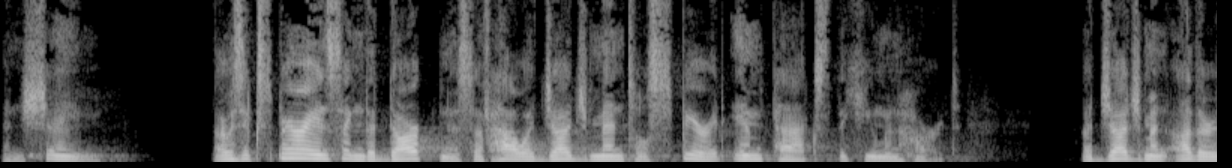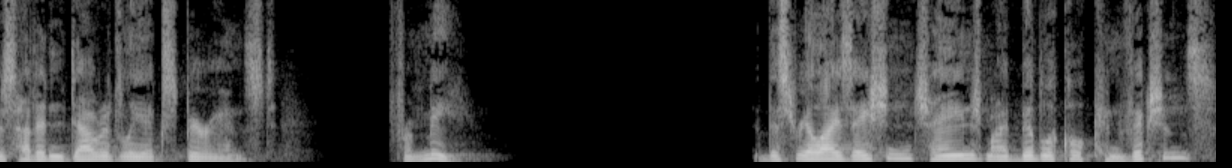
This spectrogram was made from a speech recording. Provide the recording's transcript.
and shame. I was experiencing the darkness of how a judgmental spirit impacts the human heart, a judgment others had undoubtedly experienced from me. Did this realization change my biblical convictions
